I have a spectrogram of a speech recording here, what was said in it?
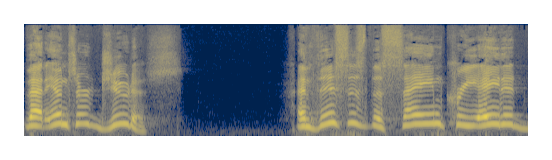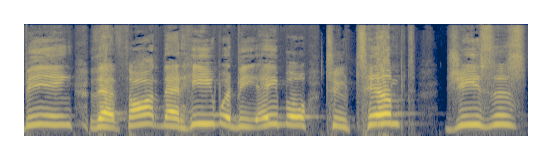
that entered Judas. And this is the same created being that thought that he would be able to tempt Jesus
